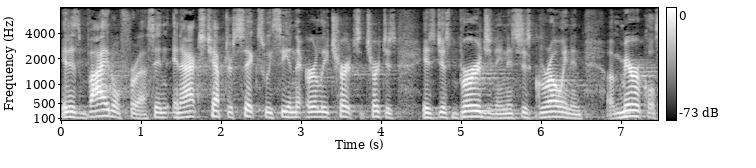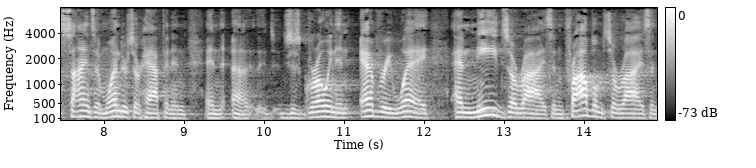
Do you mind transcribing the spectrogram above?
It is vital for us. In, in Acts chapter 6, we see in the early church, the church is, is just burgeoning, it's just growing, and uh, miracles, signs, and wonders are happening, and uh, just growing in every way. And needs arise, and problems arise, and,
